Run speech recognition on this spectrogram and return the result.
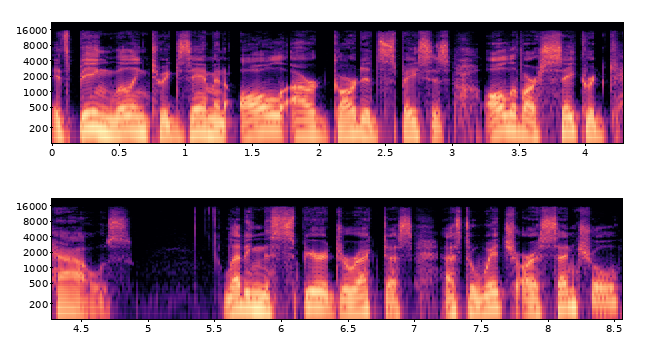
It's being willing to examine all our guarded spaces, all of our sacred cows, letting the Spirit direct us as to which are essential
